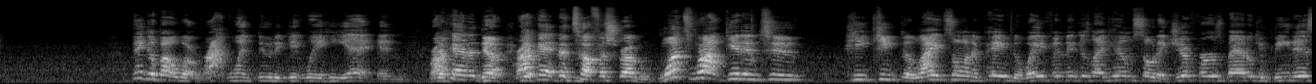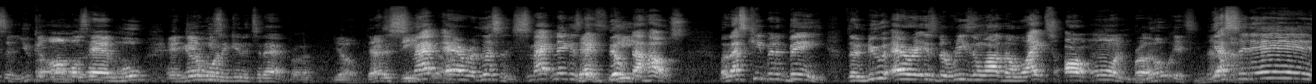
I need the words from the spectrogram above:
Think about what Rock went through to get where he at, and Rock the- had the, the- Rock the- had the tougher struggle. once Rock get into he keep the lights on and pave the way for niggas like him so that your first battle can be this and you can Oh, almost have Mook and You then don't we want to get into that, bro. yo The that's deep, smack era, listen, smack niggas, That's they built deep. the house. But let's keep it a bean. The new era is the reason why the lights are on, bro. No, it's not. Yes, it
